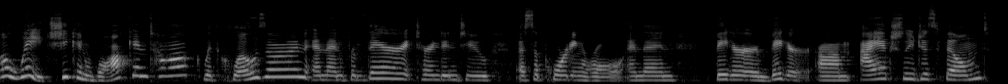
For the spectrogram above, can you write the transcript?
oh, wait, she can walk and talk with clothes on. And then from there, it turned into a supporting role and then bigger and bigger. Um, I actually just filmed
